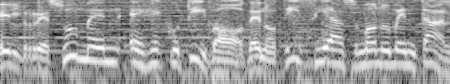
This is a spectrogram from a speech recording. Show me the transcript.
el resumen ejecutivo de Noticias Monumental.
